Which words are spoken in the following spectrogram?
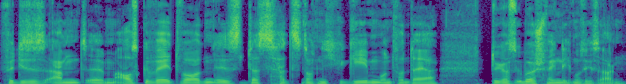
für dieses Amt ähm, ausgewählt worden ist. Das hat es noch nicht gegeben und von daher durchaus überschwänglich, muss ich sagen.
